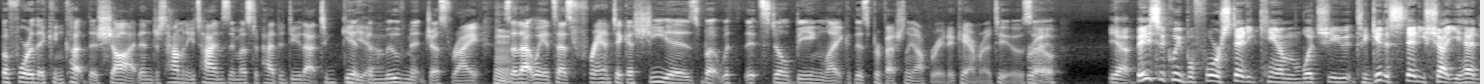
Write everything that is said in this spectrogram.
before they can cut this shot and just how many times they must have had to do that to get Yeah. the movement just right hmm. so that way it's as frantic as she is but with it still being like this professionally operated camera too so Right. Yeah, basically before Steadicam, what you to get a steady shot, you had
